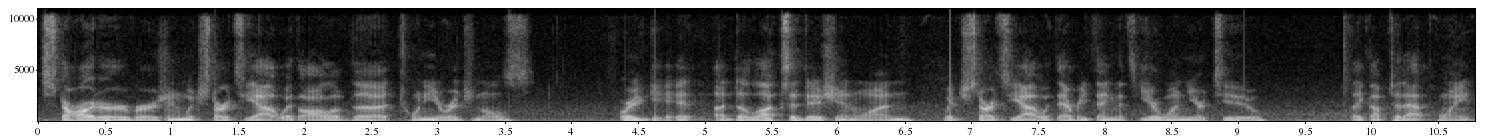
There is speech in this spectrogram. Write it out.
starter version, which starts you out with all of the 20 originals, or you get a deluxe edition one, which starts you out with everything that's year one, year two, like up to that point.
